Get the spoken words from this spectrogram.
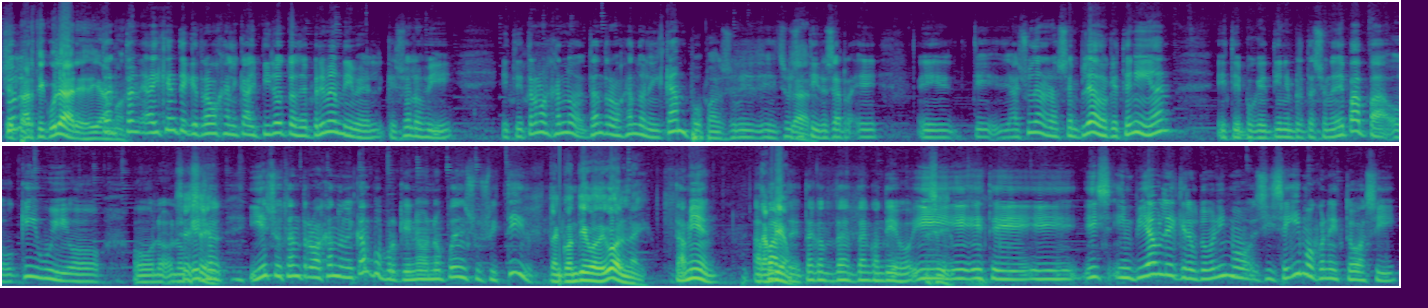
Yo eh, particulares, digamos. tan- hay gente que trabaja en el campo, hay pilotos de primer nivel, que yo los vi, este, trabajando, están trabajando en el campo para subir- eh, subsistir. O sea, eh, eh, te ayudan a los empleados que tenían, este, porque tienen plantaciones de papa, o kiwi, o, o lo, lo Sí, que sí. ellos. Y ellos están trabajando en el campo porque no, no pueden subsistir. Están con Diego de Golnay. También, aparte. Están, con, están- están con Diego. Y Sí. este, es inviable que el automovilismo, si seguimos con esto así,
